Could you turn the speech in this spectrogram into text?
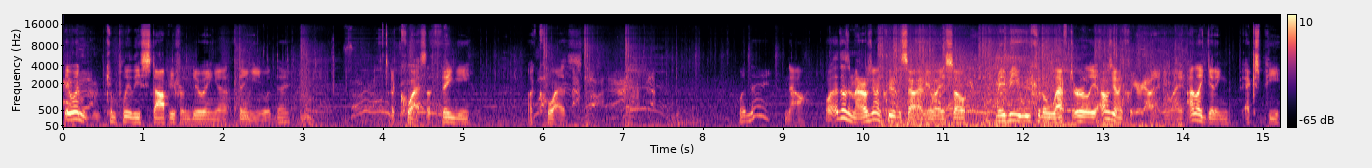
they wouldn't completely stop you from doing a thingy, would they? A quest, a thingy. A quest. Wouldn't they? No. Well, it doesn't matter. I was going to clear this out anyway, so maybe we could have left early. I was going to clear it out anyway. I like getting XP.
